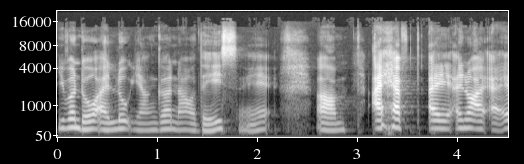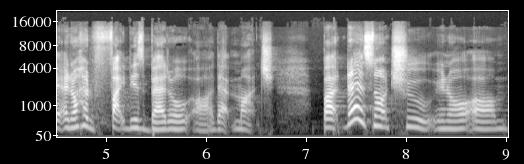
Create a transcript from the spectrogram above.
even though I look younger nowadays, eh, um, I have I, I know I, I don't have to fight this battle uh, that much. But that is not true, you know. Um,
